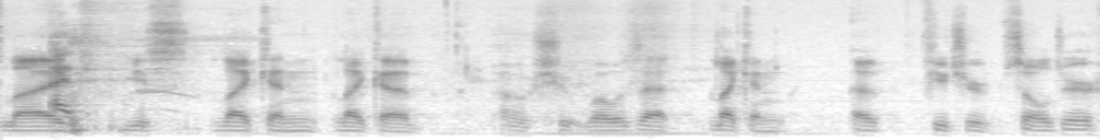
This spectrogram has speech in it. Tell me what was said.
like I- you, like an like a oh shoot, what was that? Like an a future soldier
